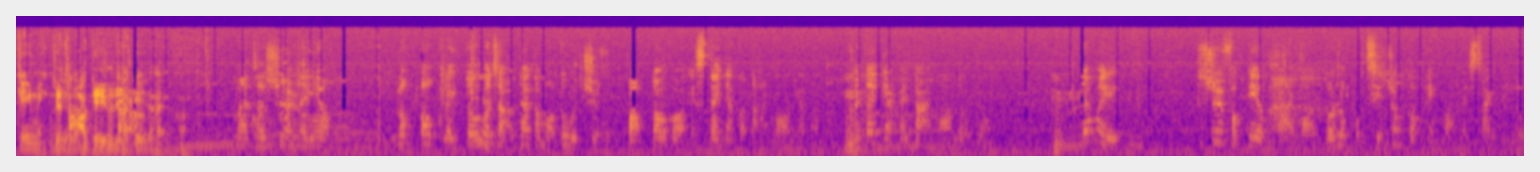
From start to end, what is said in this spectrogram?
gaming 即係打機嗰啲啊？打機都係啊。唔係就算你用 notebook，你都嗰時候睇咁，我都會轉駁多個 extend 一個大 mon 噶佢都係夾喺大 mon 度用，嗯。因為舒服啲用大 mon，個 notebook 始終個屏幕係細啲嘅，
